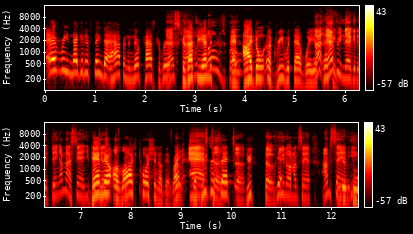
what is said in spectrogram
every negative thing that happened in their past career. Because at the end, goes, and I don't agree with that way of not thinking. every negative thing. I'm not saying you damn near a large portion of it, right? You just to, said to, you so yeah. you know what I'm saying? I'm saying he,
